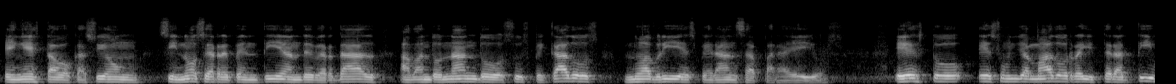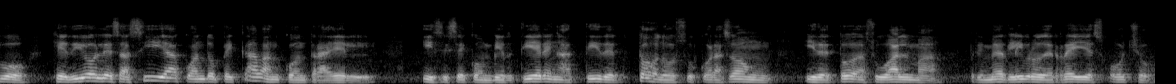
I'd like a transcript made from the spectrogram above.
En esta ocasión, si no se arrepentían de verdad, abandonando sus pecados, no habría esperanza para ellos. Esto es un llamado reiterativo que Dios les hacía cuando pecaban contra Él. Y si se convirtieren a ti de todo su corazón y de toda su alma, primer libro de Reyes 8,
